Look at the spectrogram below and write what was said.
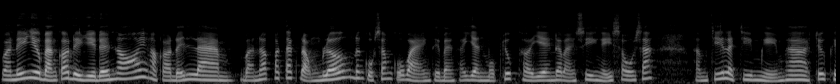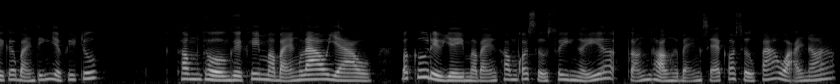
Và nếu như bạn có điều gì để nói hoặc là để làm và nó có tác động lớn đến cuộc sống của bạn, thì bạn hãy dành một chút thời gian để bạn suy nghĩ sâu sắc, thậm chí là chiêm nghiệm ha, trước khi các bạn tiến về phía trước. Thông thường thì khi mà bạn lao vào bất cứ điều gì mà bạn không có sự suy nghĩ á, cẩn thận thì bạn sẽ có sự phá hoại nó.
